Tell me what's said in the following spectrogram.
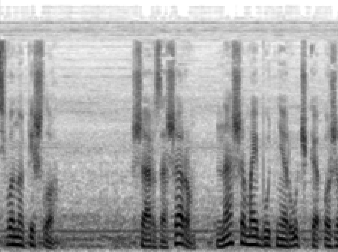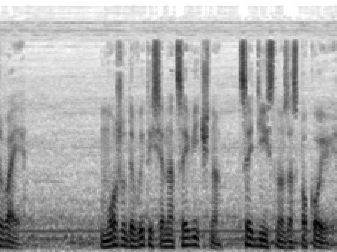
Ось воно пішло. Шар за шаром, наша майбутня ручка оживає. Можу дивитися на це вічно, це дійсно заспокоює.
